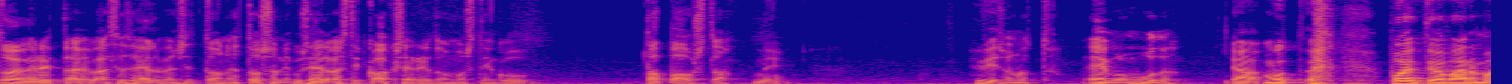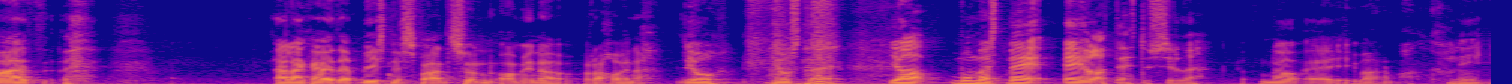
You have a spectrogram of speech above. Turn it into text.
Toi on erittäin hyvä, että sä selvensit ton, että tossa on niinku selvästi kaksi eri tuommoista niinku tapausta. Niin. Hyvin sanottu. Ei mulla muuta. Ja, mut pointti on varmaan, että älä käytä business fund sun omina rahoina. Joo, just näin. Ja mun mielestä me ei olla tehty sillä. No ei varmaan. Niin.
